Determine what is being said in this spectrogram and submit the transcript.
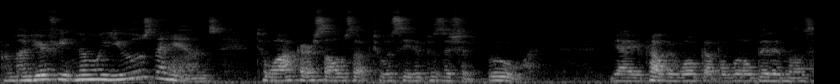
from under your feet. And then we'll use the hands to walk ourselves up to a seated position. Ooh, yeah, you probably woke up a little bit in those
